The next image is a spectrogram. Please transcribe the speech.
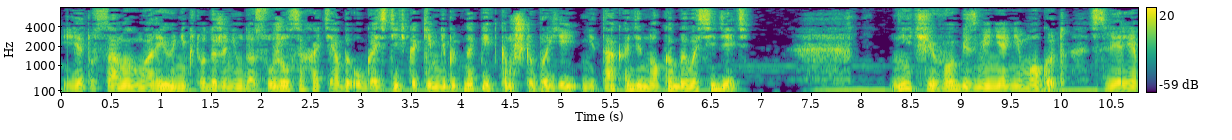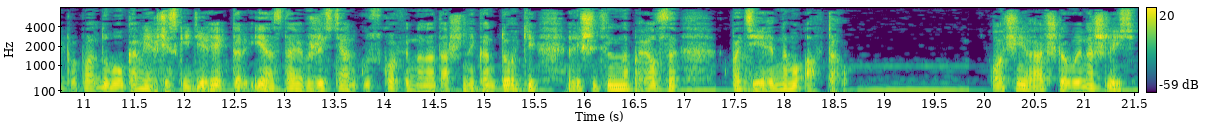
и эту самую Марию никто даже не удосужился хотя бы угостить каким-нибудь напитком, чтобы ей не так одиноко было сидеть. «Ничего без меня не могут», — свирепо подумал коммерческий директор и, оставив жестянку с кофе на Наташиной конторке, решительно направился к потерянному автору. «Очень рад, что вы нашлись.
